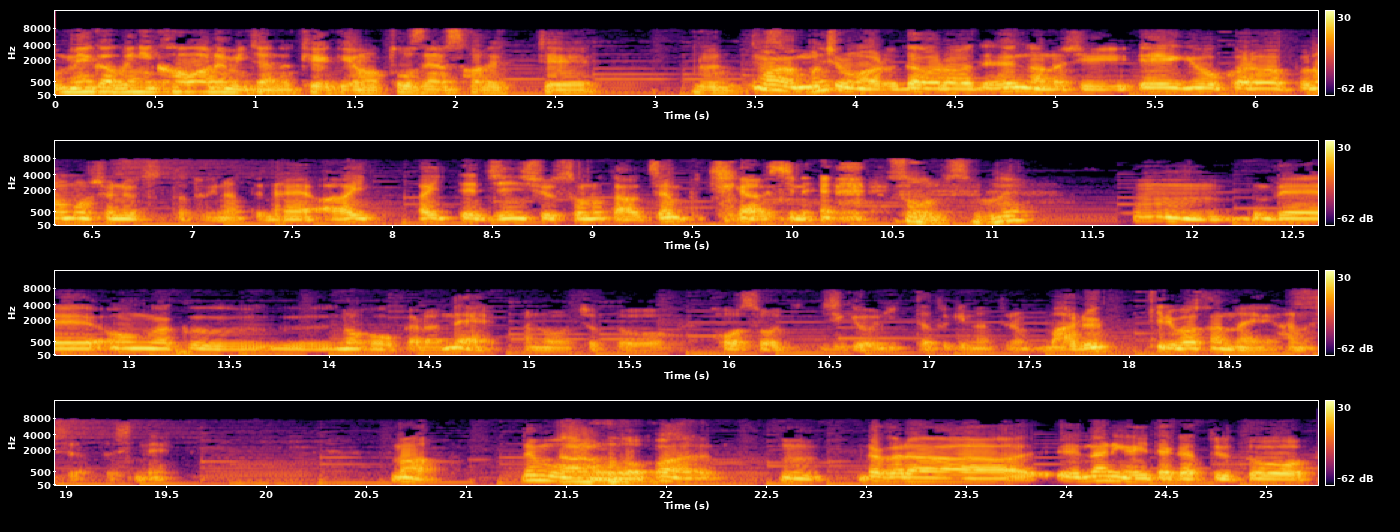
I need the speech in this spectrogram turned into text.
明確に変わるみたいな経験は当然されてるんですよ、ね。まあもちろんある。だから変な話、営業からプロモーションに移った時なんてね、相相手人種その他全部違うしね。そうですよね。うん。で、音楽の方からね、あの、ちょっと放送事業に行った時なんてのは、まるっきりわかんない話だったしね。まあ、でも、なるほどまあ、うん。だから、え何が言いたいかというと、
